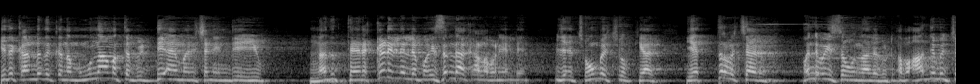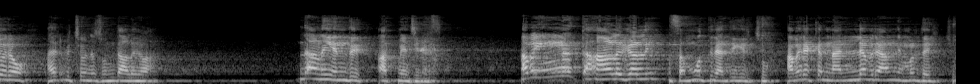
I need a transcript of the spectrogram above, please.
ഇത് കണ്ടു നിൽക്കുന്ന മൂന്നാമത്തെ വിഡ്ഢിയായ മനുഷ്യൻ എന്ത് ചെയ്യും? എന്നത് തിരക്കടില്ലല്ലോ പൈസ ഉണ്ടാക്കാനുള്ള പണിയല്ലേ? വിചാരിച്ചോൻ വെച്ച് നോക്കിയാൽ എത്ര വെച്ചാലും അവന്റെ പൈസ ഒന്നാലേ കിട്ടും. അപ്പൊ ആദ്യം വെച്ചോരോ ആദ്യം വെച്ചോന്റെ സ്വന്തം ആളുകളാണ്. ഇതാണ് എന്ത് ആത്മീയ ചികിത്സ? അപ്പൊ ഇങ്ങനത്തെ ആളുകൾ സമൂഹത്തിൽ അധികരിച്ചു. അവരൊക്കെ നല്ലവരാണെന്ന് നമ്മൾ ധരിച്ചു.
